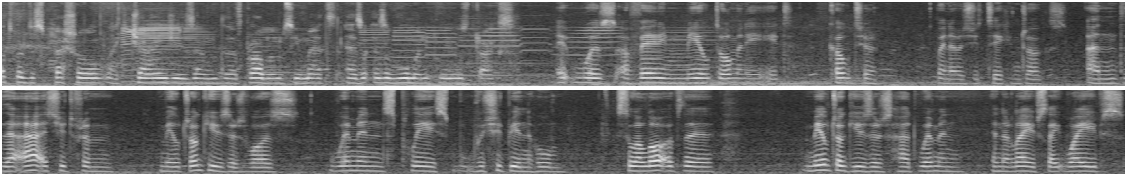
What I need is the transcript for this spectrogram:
What were the special like challenges and uh, problems you met as a, as a woman who used drugs? It was a very male-dominated culture when I was taking drugs. And the attitude from male drug users was women's place should be in the home. So a lot of the male drug users had women in their lives, like wives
